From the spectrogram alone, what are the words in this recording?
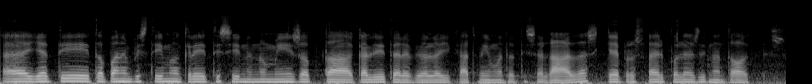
Ε, γιατί το Πανεπιστήμιο Κρήτης είναι νομίζω από τα καλύτερα βιολογικά τμήματα της Ελλάδας και προσφέρει πολλές δυνατότητες.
